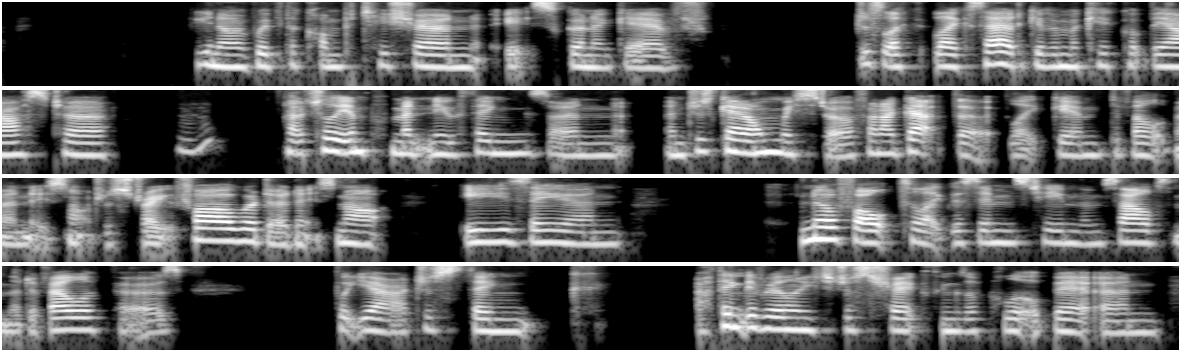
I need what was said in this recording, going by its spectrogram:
you know, with the competition, it's going to give, just like, like I said, give them a kick up the ass to. Actually implement new things and and just get on with stuff. And i get that like game development it's not just straightforward and it's not easy and no fault to like the sims team themselves and the developers. But yeah i just think i think they really need to just shake things up a little bit. And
